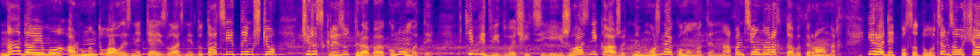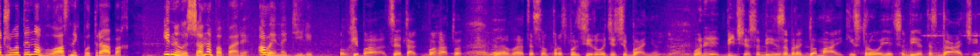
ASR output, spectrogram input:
Нагадаємо, аргументували зняття із лазні дотації тим, що через кризу треба економити. Втім, відвідувачі цієї ж лазні кажуть, не можна економити на пенсіонерах та ветеранах і радять посадовцям заощаджувати на власних потребах. І не лише на папері, але й на ділі. Хіба це так багато е, проспонсірувати цю баню? Вони більше собі забирають дома, які строять собі, дачі.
